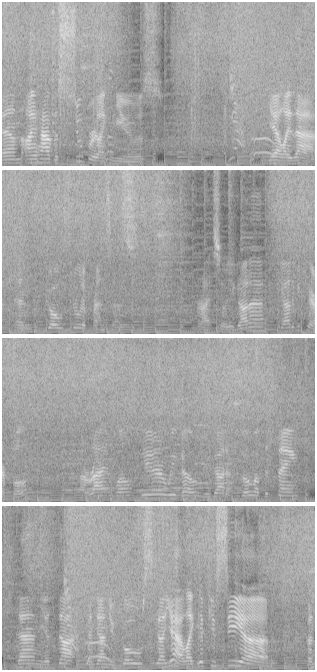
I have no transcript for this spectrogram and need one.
And I have a super I can use. Yeah, like that. And go through the princess. Alright, so you gotta, you gotta be careful. Alright, well, here we go. You gotta go up the thing then you duck, and then you go... Yeah, like if you see uh, an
